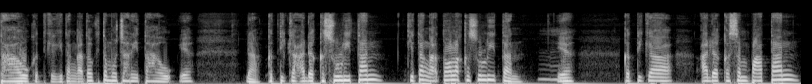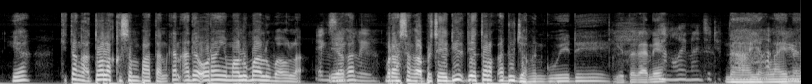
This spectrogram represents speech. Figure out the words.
tahu. Ketika kita nggak tahu kita mau cari tahu ya. Nah ketika ada kesulitan kita nggak tolak kesulitan ya. Ketika ada kesempatan ya kita nggak tolak kesempatan. Kan ada orang yang malu-malu mbak Ola. Ya kan? Exactly. merasa nggak percaya diri dia tolak aduh jangan gue deh gitu kan ya. Yang lain aja deh. nah yang lain Ya.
